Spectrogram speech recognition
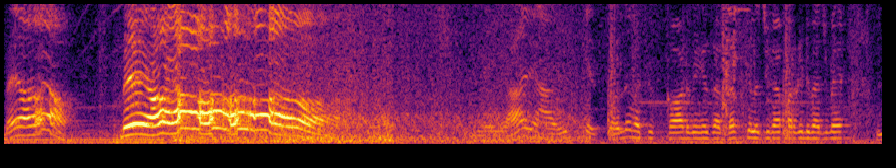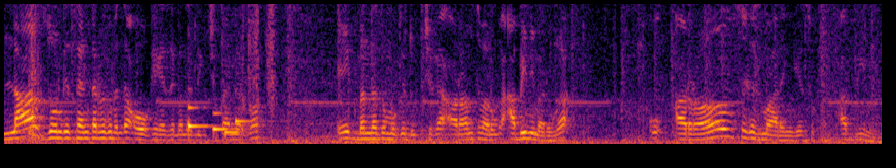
मैं आया। आया के सोने बच्चे स्क्वाड में के साथ 10 किलो चुका है परगट मैच में लास्ट जोन के सेंटर में कोई बंदा ओके कैसे बंदा दिख चुका है मेरे को एक बंदा तो मुझे दुख चुका है आराम से मारूँगा अभी नहीं मारूँगा उसको आराम से कैसे मारेंगे इसको अभी नहीं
